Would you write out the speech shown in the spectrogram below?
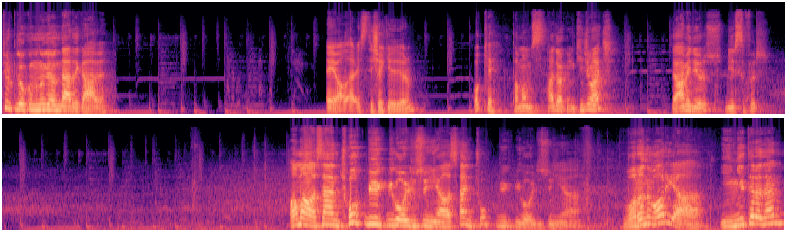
Türk lokumunu gönderdik abi. Eyvallah reis. Teşekkür ediyorum. Okey. Tamamız. Hadi bakalım. ikinci maç. Devam ediyoruz. 1-0. Ama sen çok büyük bir golcüsün ya. Sen çok büyük bir golcüsün ya. Varan'ı var ya. İngiltere'den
